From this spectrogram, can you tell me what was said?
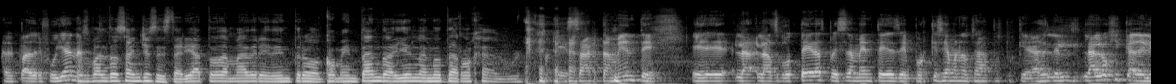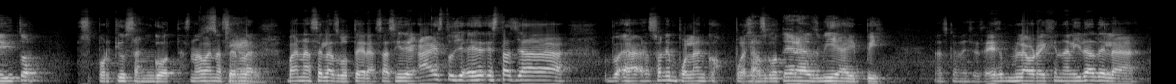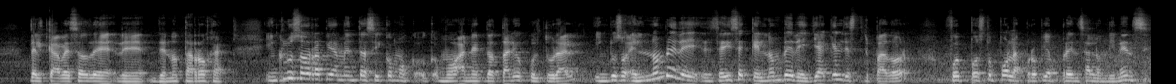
al padre Fullana. Osvaldo Sánchez estaría toda madre dentro comentando ahí en la nota roja, güey. Exactamente. Eh, la- las goteras precisamente es de por qué se llaman goteras. Pues porque la lógica del editor, pues porque usan gotas, ¿no? Van a Pues hacer la- van a hacer las goteras. Así de, ah, estos ya- eh, estas ya ah, son en Polanco. Pues las goteras VIP. Es la originalidad de la, del cabeceo de, de- de Nota Roja. Incluso rápidamente, así como, como anecdotario cultural, incluso el nombre de, se dice que el nombre de Jack el Destripador fue puesto por la propia prensa londinense.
